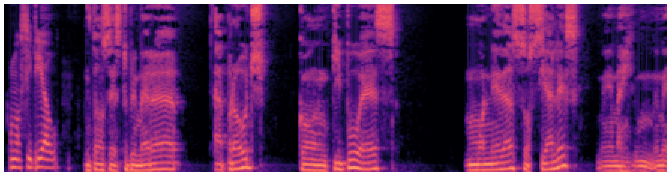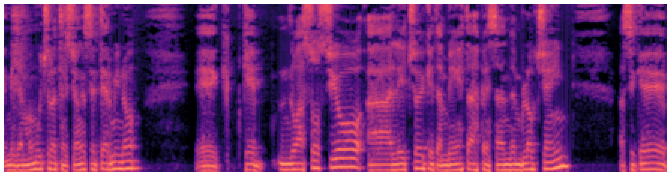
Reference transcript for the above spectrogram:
como CTO. Entonces, tu primer eh, approach con Kipu es monedas sociales. Me, me, llamó mucho la atención ese término, eh, que lo asocio al hecho de que también estabas pensando en blockchain Así que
